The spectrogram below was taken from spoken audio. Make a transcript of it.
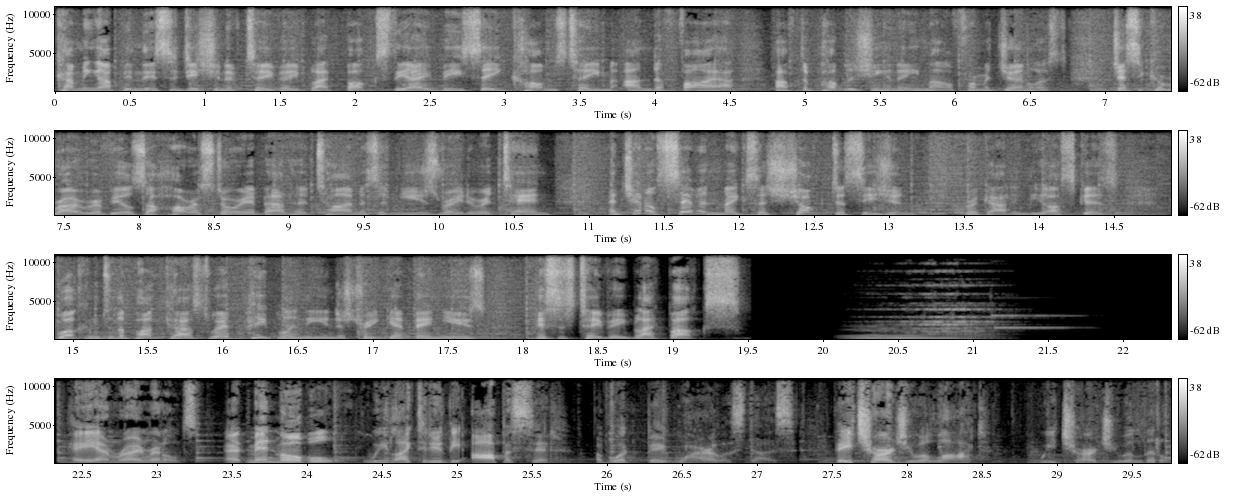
Coming up in this edition of TV Black Box, the ABC comms team under fire after publishing an email from a journalist. Jessica Rowe reveals a horror story about her time as a newsreader at 10, and Channel 7 makes a shock decision regarding the Oscars. Welcome to the podcast where people in the industry get their news. This is TV Black Box. Hey, I'm Ryan Reynolds. At Mint Mobile, we like to do the opposite of what Big Wireless does. They charge you a lot, we charge you a little.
